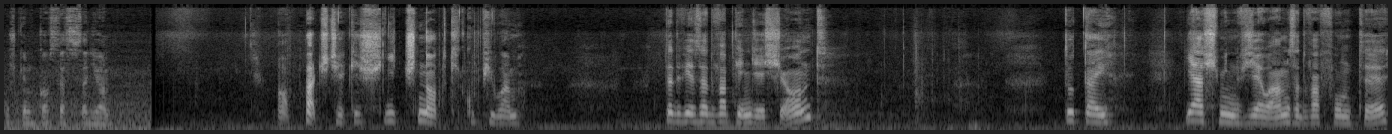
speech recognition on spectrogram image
puszkiem kostę wsadziłam. O, patrzcie, jakie ślicznotki kupiłam. Te dwie za 2,50. Tutaj jaśmin wzięłam za 2 funty.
